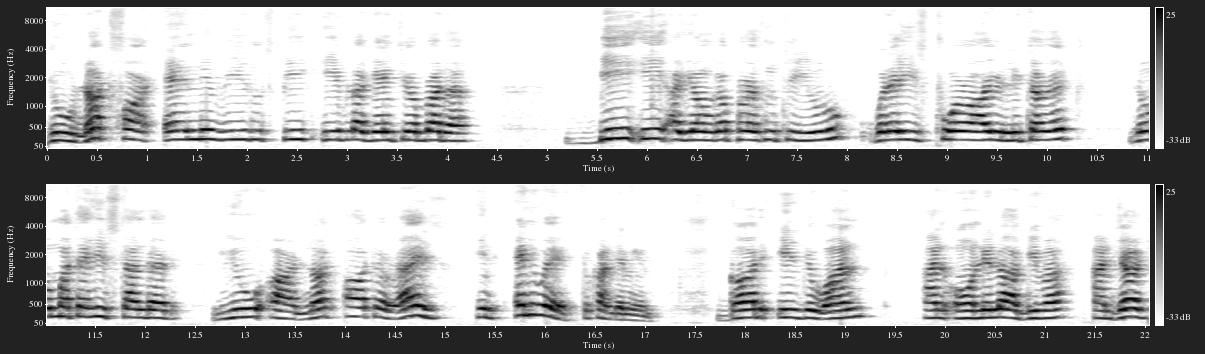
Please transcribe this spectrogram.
Do not for any reason speak evil against your brother. Be he a younger person to you, whether he is poor or illiterate, no matter his standard, you are not authorized in any way to condemn him. God is the one and only lawgiver and judge.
